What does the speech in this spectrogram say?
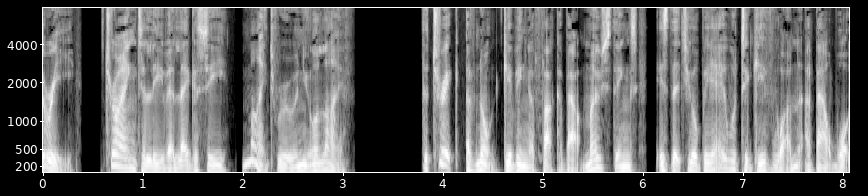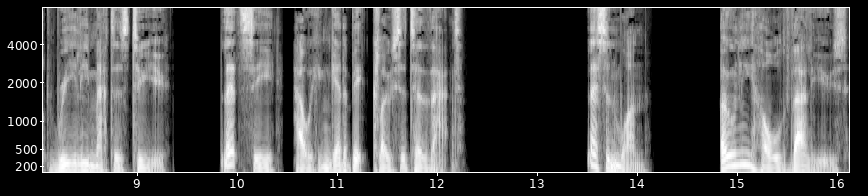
3. Trying to leave a legacy might ruin your life. The trick of not giving a fuck about most things is that you'll be able to give one about what really matters to you. Let's see how we can get a bit closer to that. Lesson 1. Only hold values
